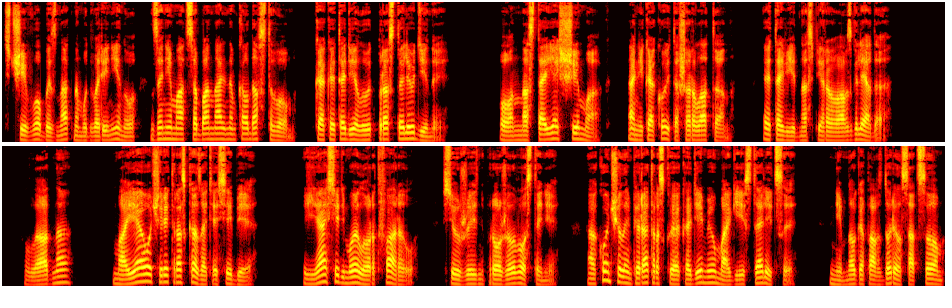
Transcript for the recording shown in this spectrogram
С чего бы знатному дворянину заниматься банальным колдовством, как это делают простолюдины? Он настоящий маг, а не какой-то шарлатан. Это видно с первого взгляда. Ладно, моя очередь рассказать о себе. Я седьмой лорд Фаррелл. Всю жизнь прожил в Остоне. Окончил Императорскую Академию Магии в столице. Немного повздорил с отцом,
